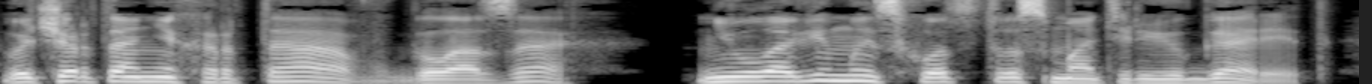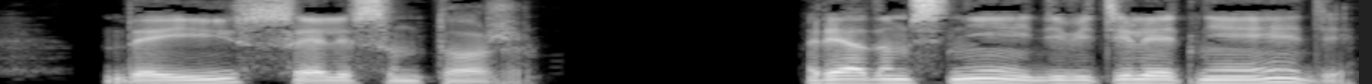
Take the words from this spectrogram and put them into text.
в очертаниях рта, в глазах неуловимое сходство с матерью Гарриет, да и с Эллисон тоже. Рядом с ней девятилетняя Эдди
